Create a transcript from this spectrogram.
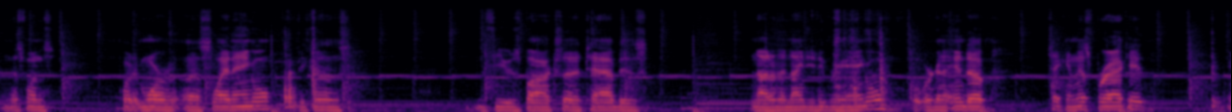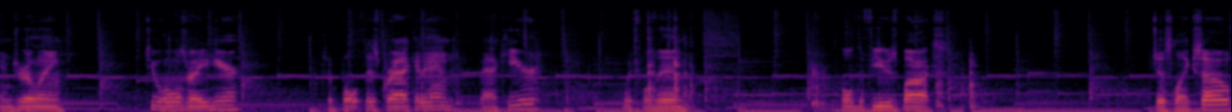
And this one's put it more a slight angle because the fuse box uh, tab is not at a 90 degree angle but we're going to end up taking this bracket and drilling two holes right here to bolt this bracket in back here which will then hold the fuse box just like so.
